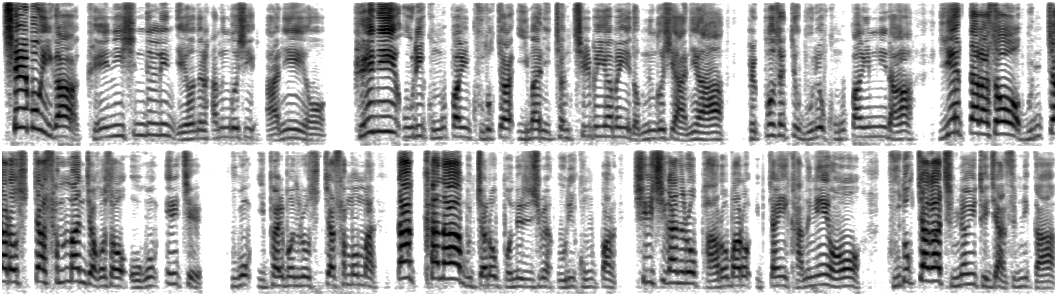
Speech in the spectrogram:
칠봉이가 괜히 신들린 예언을 하는 것이 아니에요. 괜히 우리 공부방인 구독자가 22,700여 명이 넘는 것이 아니야. 100% 무료 공부방입니다. 이에 따라서 문자로 숫자 3만 적어서 5017 9028번으로 숫자 3번만 딱 하나 문자로 보내주시면 우리 공부방 실시간으로 바로 바로 입장이 가능해요. 구독자가 증명이 되지 않습니까?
